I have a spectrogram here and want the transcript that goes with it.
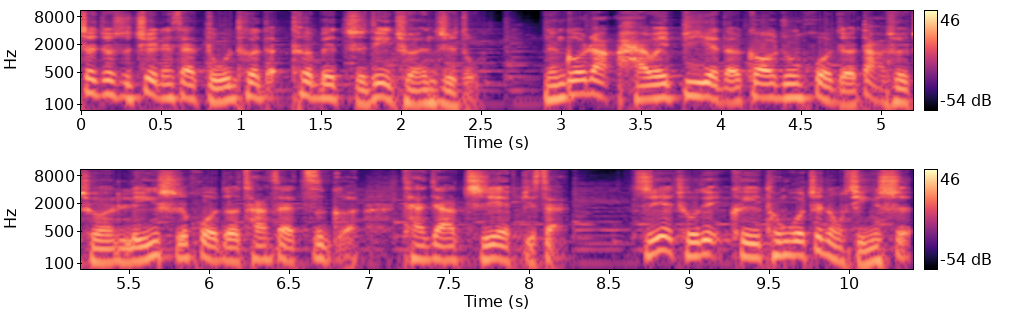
这就是这联赛独特的特别指定球员制度，能够让还未毕业的高中或者大学球员临时获得参赛资格，参加职业比赛。职业球队可以通过这种形式，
